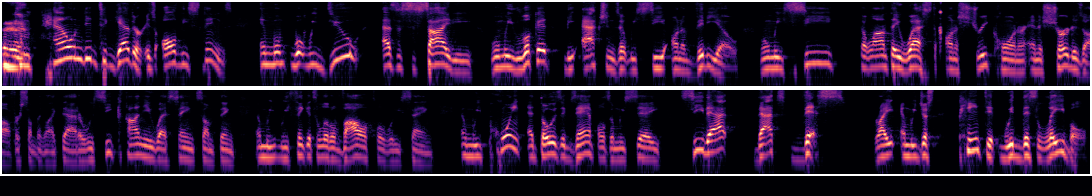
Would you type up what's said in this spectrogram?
Mm-hmm. Compounded together is all these things. And when, what we do as a society, when we look at the actions that we see on a video, when we see Delonte West on a street corner and his shirt is off or something like that, or we see Kanye West saying something and we, we think it's a little volatile what he's saying. And we point at those examples and we say, see that? That's this, right? And we just paint it with this label.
